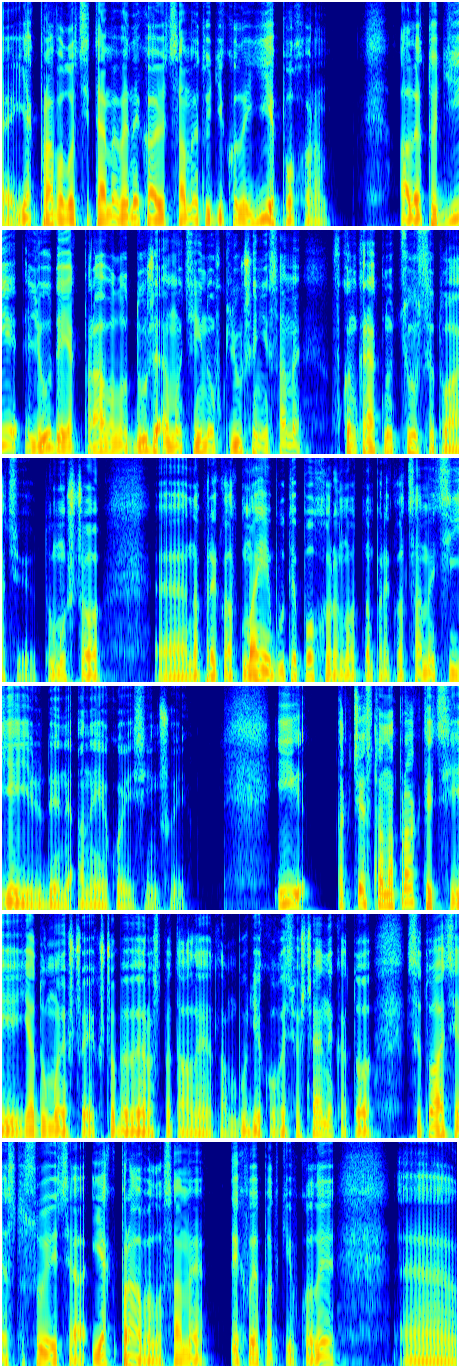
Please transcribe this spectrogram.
е, як правило, ці теми виникають саме тоді, коли є похорон. Але тоді люди, як правило, дуже емоційно включені саме в конкретну цю ситуацію, тому що, е, наприклад, має бути похорон, от, наприклад, саме цієї людини, а не якоїсь іншої. І так чисто на практиці, я думаю, що якщо би ви розпитали там будь-якого священника, то ситуація стосується, як правило, саме тих випадків, коли е,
